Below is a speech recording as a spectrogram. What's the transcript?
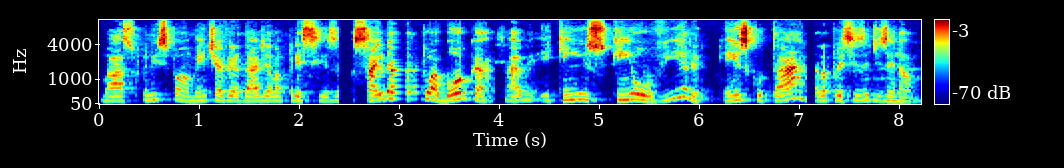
Mas principalmente a verdade ela precisa sair da tua boca, sabe? E quem, quem ouvir, quem escutar, ela precisa dizer: não,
